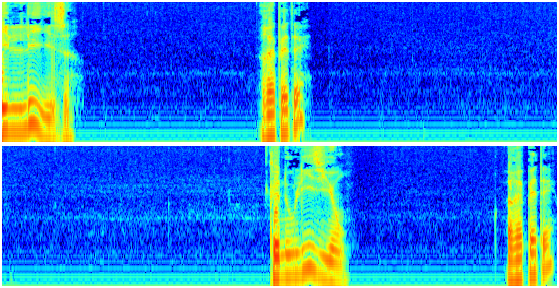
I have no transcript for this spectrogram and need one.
Qu'il lise. Répétez. Que nous lisions. Répétez.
